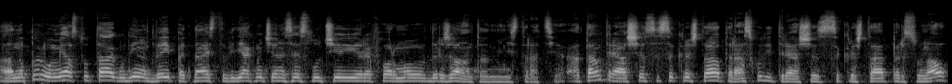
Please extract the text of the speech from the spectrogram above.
На първо място тази година, 2015, видяхме, че не се случи реформа в държавната администрация. А там трябваше да се съкръщават разходи, трябваше да се съкръщава персонал,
